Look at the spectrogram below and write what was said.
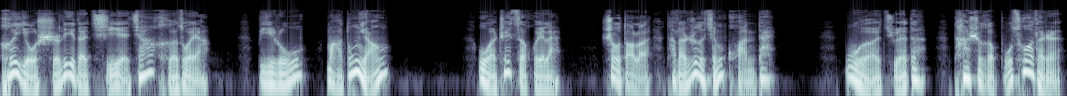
和有实力的企业家合作呀，比如马东阳。我这次回来，受到了他的热情款待，我觉得他是个不错的人。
